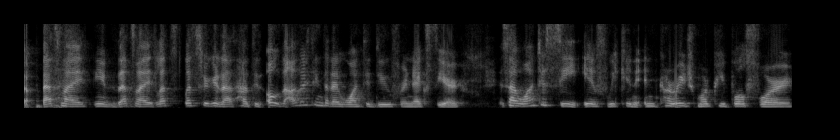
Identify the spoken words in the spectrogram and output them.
So that's my you know, that's my let's let's figure out how to. Oh, the other thing that I want to do for next year is I want to see if we can encourage more people for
